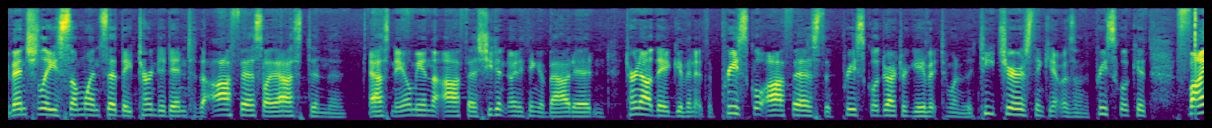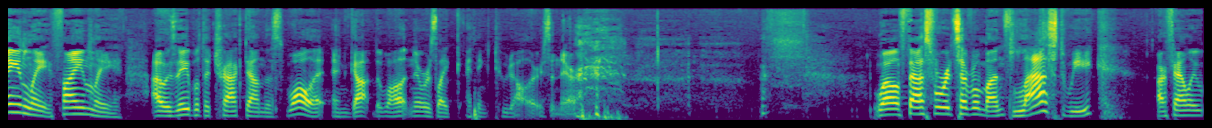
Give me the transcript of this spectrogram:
eventually someone said they turned it into the office. I asked in the asked Naomi in the office. She didn't know anything about it. And turned out they had given it to the preschool office. The preschool director gave it to one of the teachers, thinking it was one of the preschool kids. Finally, finally, I was able to track down this wallet and got the wallet, and there was like, I think, $2 in there. well, fast forward several months. Last week, our family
